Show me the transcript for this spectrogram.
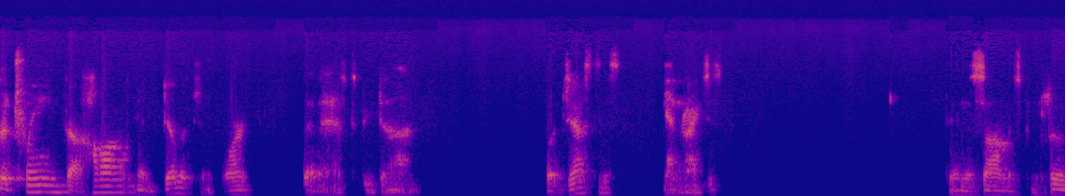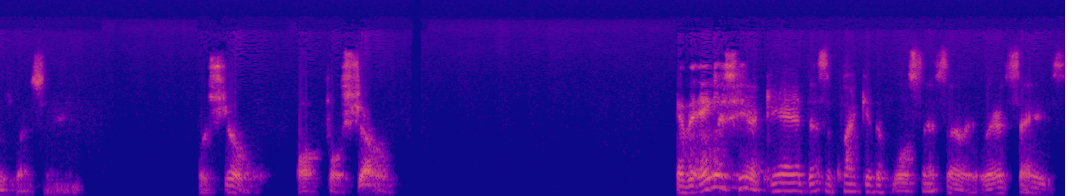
between the hard and diligent work that has to be done for justice and righteousness. Then the psalmist concludes by saying, for sure, or for sure. And the English here again doesn't quite get the full sense of it, where it says,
